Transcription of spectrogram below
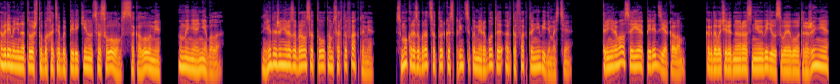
Времени на то, чтобы хотя бы перекинуться словом с Соколовыми, у меня не было. Я даже не разобрался толком с артефактами. Смог разобраться только с принципами работы артефакта невидимости. Тренировался я перед зеркалом. Когда в очередной раз не увидел своего отражения,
